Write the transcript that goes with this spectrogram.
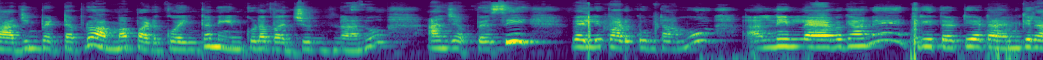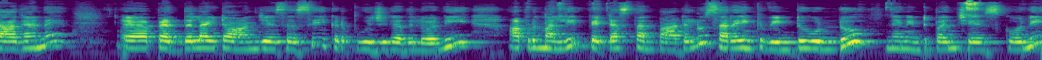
ఛార్జింగ్ పెట్టేటప్పుడు అమ్మ పడుకో ఇంకా నేను కూడా బజ్జి ఉంటున్నాను అని చెప్పేసి వెళ్ళి పడుకుంటాము. నేను లేవగానే త్రీ థర్టీ ఆ టైంకి రాగానే పెద్ద లైట్ ఆన్ చేసేసి ఇక్కడ పూజ గదిలోని అప్పుడు మళ్ళీ పెట్టేస్తాను పాటలు. సరే ఇంక వింటూ ఉండు నేను ఇంటి పని చేసుకొని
